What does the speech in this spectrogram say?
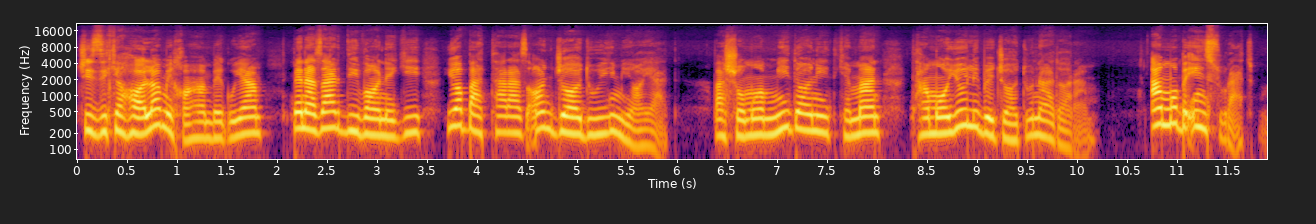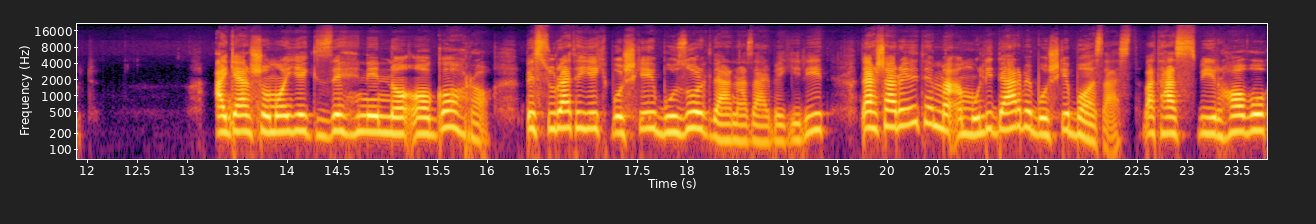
چیزی که حالا می خواهم بگویم به نظر دیوانگی یا بدتر از آن جادویی می آید و شما می دانید که من تمایلی به جادو ندارم. اما به این صورت بود. اگر شما یک ذهن ناآگاه را به صورت یک بشکه بزرگ در نظر بگیرید در شرایط معمولی درب بشکه باز است و تصویرها و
